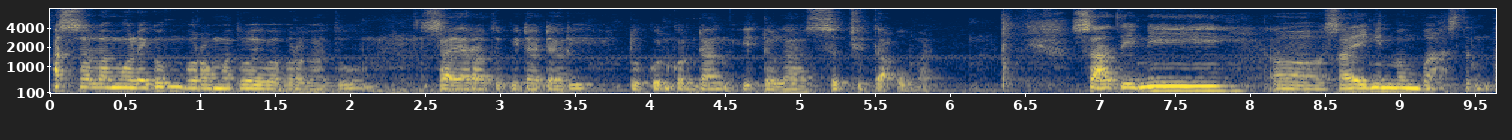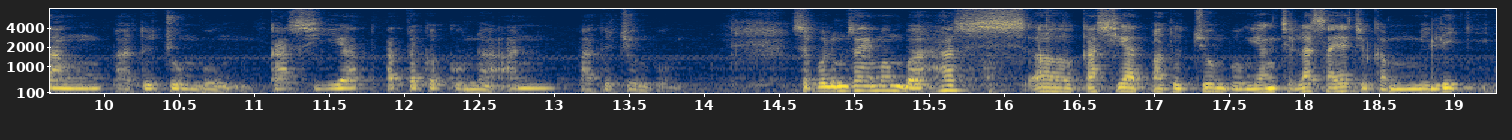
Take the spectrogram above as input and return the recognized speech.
Assalamualaikum warahmatullahi wabarakatuh. Saya Ratu Bidadari Dukun Kondang Idola Sejuta Umat. Saat ini uh, saya ingin membahas tentang batu jumbung Khasiat atau kegunaan batu jumbung. Sebelum saya membahas uh, khasiat batu jumbung Yang jelas saya juga memiliki.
